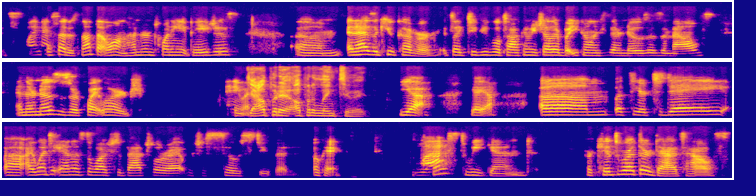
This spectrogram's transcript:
It's like i said it's not that long 128 pages um, and it has a cute cover. It's like two people talking to each other, but you can only see their noses and mouths, and their noses are quite large. Anyway, yeah, I'll put a I'll put a link to it. Yeah, yeah, yeah. Um, let's see here. Today, uh, I went to Anna's to watch The Bachelorette, which is so stupid. Okay, last weekend, her kids were at their dad's house,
